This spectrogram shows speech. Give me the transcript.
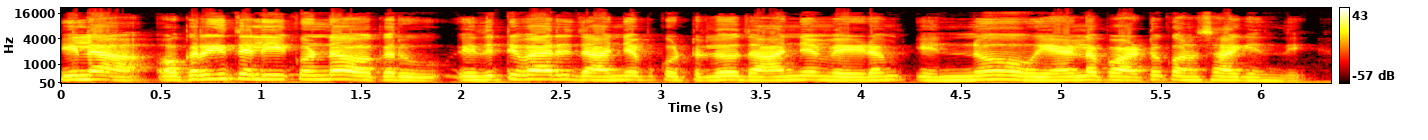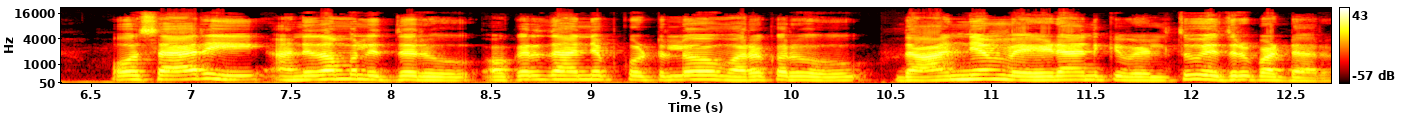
ఇలా ఒకరికి తెలియకుండా ఒకరు ఎదుటివారి ధాన్యపు కొట్టులో ధాన్యం వేయడం ఎన్నో ఏళ్ళ పాటు కొనసాగింది. ఓసారి అన్నదమ్ములిద్దరూ ఒకరి ధాన్యపు కొట్టులో మరొకరు ధాన్యం వేయడానికి వెళ్తూ ఎదురుపడ్డారు.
